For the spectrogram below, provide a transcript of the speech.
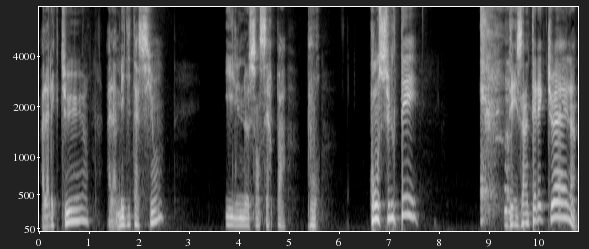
à la lecture, à la méditation, il ne s'en sert pas pour consulter des intellectuels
